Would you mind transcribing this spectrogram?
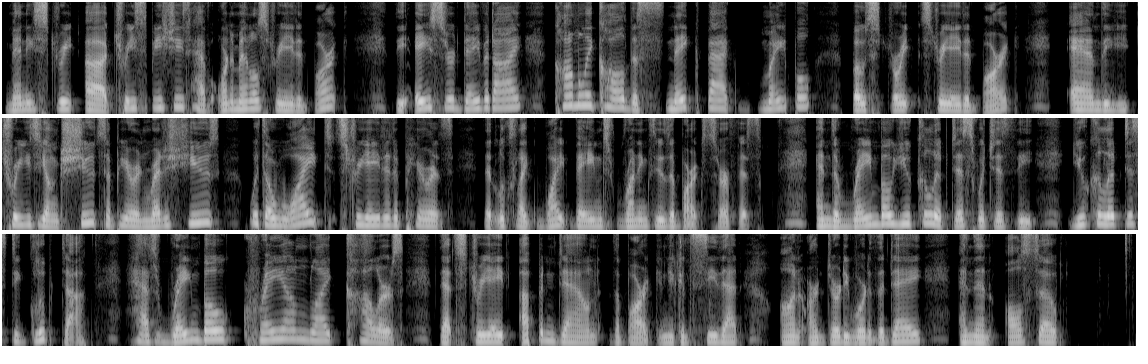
Many uh, tree species have ornamental striated bark. The Acer davidii, commonly called the snakebark maple, boasts stri- striated bark, and the tree's young shoots appear in reddish hues with a white striated appearance that looks like white veins running through the bark surface. And the rainbow eucalyptus, which is the Eucalyptus deglupta, has rainbow crayon like colors that striate up and down the bark. And you can see that on our dirty word of the day. And then also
